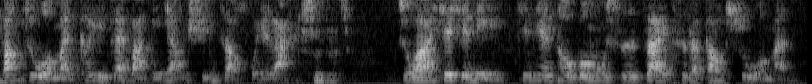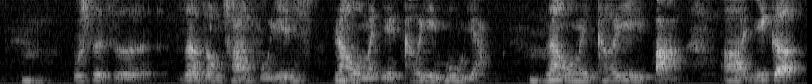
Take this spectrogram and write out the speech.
帮助我们可以再把绵羊寻找回来。是的，主。主啊，谢谢你今天透过牧师再一次的告诉我们，嗯，不是只热衷传福音。让我们也可以牧养，嗯、让我们可以把啊、呃、一个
